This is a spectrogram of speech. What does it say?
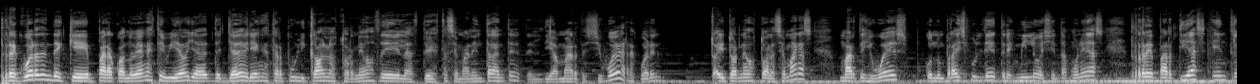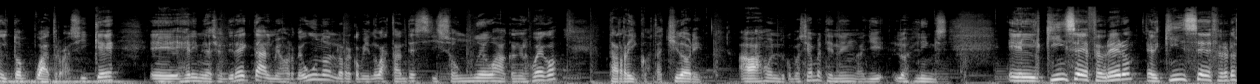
Recuerden de que para cuando vean este video ya, ya deberían estar publicados los torneos de, las, de esta semana entrante, del día martes y jueves, recuerden, hay torneos todas las semanas, martes y jueves, con un price pool de 3.900 monedas repartidas entre el top 4. Así que eh, es eliminación directa al mejor de uno. Lo recomiendo bastante si son nuevos acá en el juego. Está rico, está chidori. Abajo, como siempre, tienen allí los links. El 15 de febrero, el 15 de febrero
